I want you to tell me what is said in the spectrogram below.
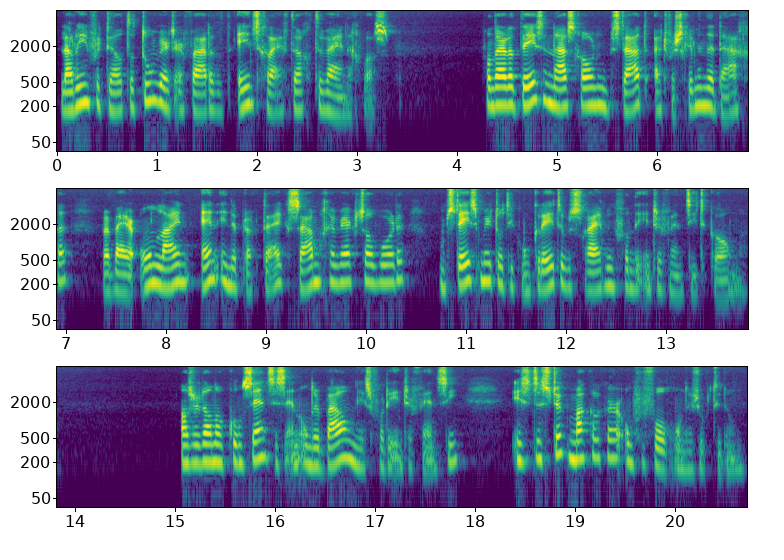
Laurien vertelt dat toen werd ervaren dat één schrijfdag te weinig was. Vandaar dat deze nascholing bestaat uit verschillende dagen waarbij er online en in de praktijk samengewerkt zal worden om steeds meer tot die concrete beschrijving van de interventie te komen. Als er dan ook consensus en onderbouwing is voor de interventie, is het een stuk makkelijker om vervolgonderzoek te doen.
